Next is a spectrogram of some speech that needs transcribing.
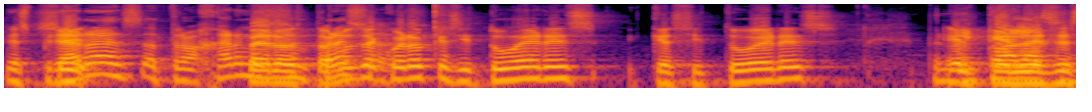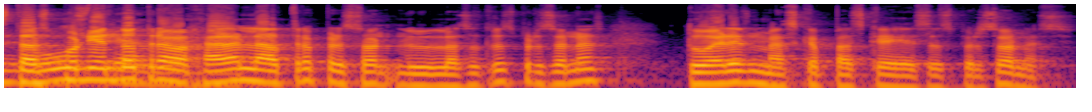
De aspirar Sí. a, a trabajar en Pero esas estamos de acuerdo que si tú eres, que si tú eres el que les estás poniendo a trabajar a la otra persona, las otras personas, tú eres más capaz que esas personas.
